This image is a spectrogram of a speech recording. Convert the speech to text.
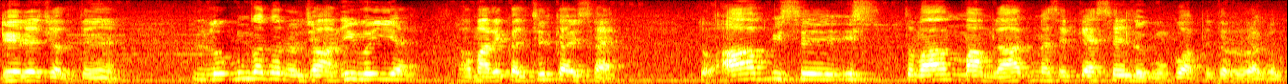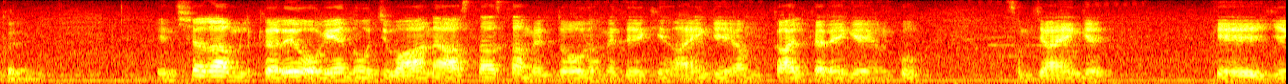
डेरे चलते हैं। लोगों का तो रुझान ही वही है हमारे कल्चर का हिस्सा है। तो आप इस इस तमाम मामला में से कैसे लोगों को अपनी तरफ़ रागब करेंगे? इंशाल्लाह हम खड़े हो गए नौजवान आस्ता आस्ता हमें लोग हमें देख के आएँगे हम कायल करेंगे उनको समझाएँगे। कि ये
